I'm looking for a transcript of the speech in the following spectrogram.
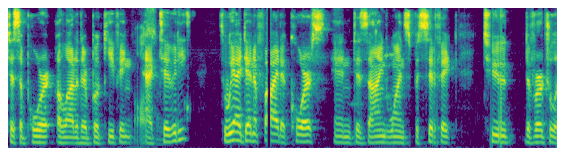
to support a lot of their bookkeeping awesome. activities. So we identified a course and designed one specific to the virtual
